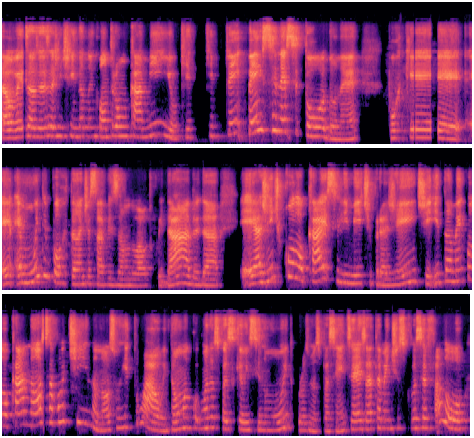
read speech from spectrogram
Talvez às vezes a gente ainda não encontrou um caminho que, que tem, pense nesse todo, né? Porque é, é muito importante essa visão do autocuidado e da é a gente colocar esse limite para a gente e também colocar a nossa rotina, o nosso ritual. Então, uma, uma das coisas que eu ensino muito para os meus pacientes é exatamente isso que você falou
